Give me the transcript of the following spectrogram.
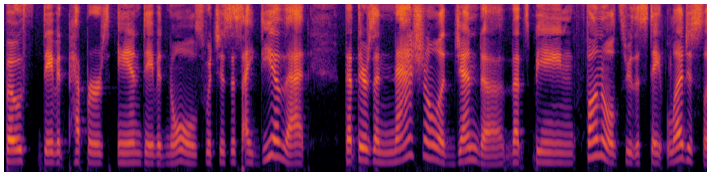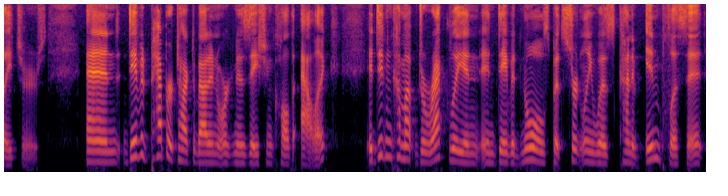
both David Peppers and David Knowles, which is this idea that that there's a national agenda that's being funneled through the state legislatures. And David Pepper talked about an organization called ALEC, it didn't come up directly in, in David Knowles, but certainly was kind of implicit.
